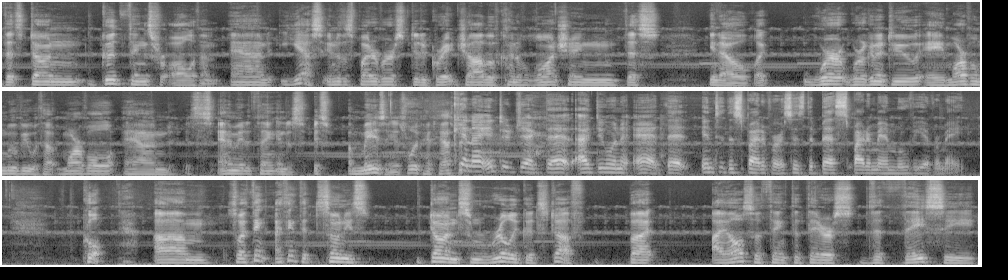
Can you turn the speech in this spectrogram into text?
that's done good things for all of them. And yes, Into the Spider Verse did a great job of kind of launching this, you know, like we're we're gonna do a Marvel movie without Marvel, and it's this animated thing, and it's it's amazing. It's really fantastic. Can I interject that I do want to add that Into the Spider Verse is the best Spider Man movie ever made. Cool. Um, so I think I think that Sony's done some really good stuff, but I also think that there's that they see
